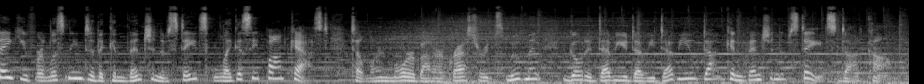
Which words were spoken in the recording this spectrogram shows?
Thank you for listening to the Convention of States Legacy Podcast. To learn more about our grassroots movement, go to www.conventionofstates.com.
